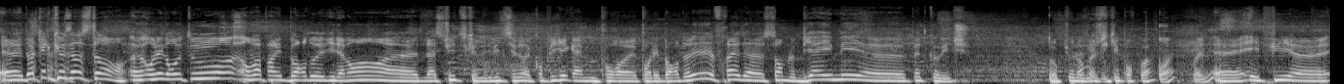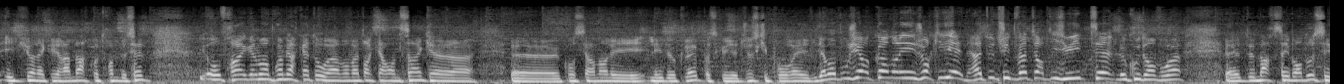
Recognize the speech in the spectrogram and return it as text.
Euh, dans quelques instants, euh, on est de retour. On va parler de Bordeaux évidemment, euh, de la suite, parce que le début de saison est compliqué quand même pour, pour les Bordelais. Fred semble bien aimer Petkovic. Donc tu vas Non, nous expliquer pourquoi. Ouais, vas-y. Euh, et puis euh, et puis on accueillera Marc au 32-16. On fera également un premier mercato hein, avant 20h45 euh, euh, concernant les, les deux clubs parce qu'il y a des choses qui pourraient évidemment bouger encore dans les jours qui viennent. À tout de suite 20h18 le coup d'envoi de Marseille-Bordeaux c'est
